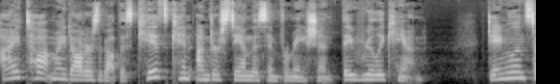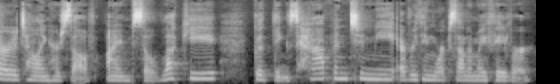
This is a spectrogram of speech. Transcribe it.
I taught my daughters about this. Kids can understand this information, they really can. Jamie Lynn started telling herself, I'm so lucky, good things happen to me, everything works out in my favor.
